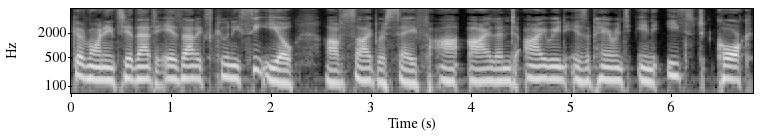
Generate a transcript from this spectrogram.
Good morning to you. That is Alex Cooney, CEO of CyberSafe uh, Ireland. Irene is a parent in East Cork,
